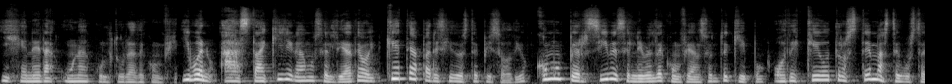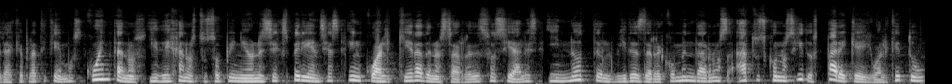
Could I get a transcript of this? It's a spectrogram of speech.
y genera una cultura de confianza. Y bueno, hasta aquí llegamos el día de hoy. ¿Qué te ha parecido este episodio? ¿Cómo percibes el nivel de confianza en tu equipo? ¿O de qué otros temas te gustaría que platiquemos? Cuéntanos y déjanos tus opiniones y experiencias en cualquiera de nuestras redes sociales y no te olvides de recomendarnos a tus conocidos para que igual que tú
